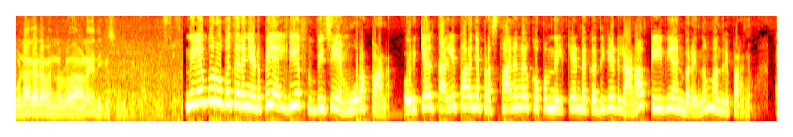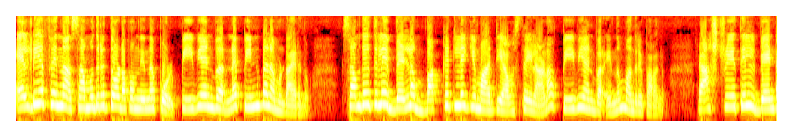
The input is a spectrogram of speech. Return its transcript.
ഗുണകരമെന്നുള്ളതാണ് എനിക്ക് സൂചിപ്പിക്കാൻ നിലമ്പൂർ ഉപതെരഞ്ഞെടുപ്പിൽ എൽ ഡി എഫ് വിജയം ഉറപ്പാണ്. ഒരിക്കൽ തള്ളിപ്പറഞ്ഞ പ്രസ്ഥാനങ്ങൾക്കൊപ്പം നിൽക്കേണ്ട ഗതികേടിലാണ് പി വി അൻവർ എന്നും മന്ത്രി പറഞ്ഞു. എൽ ഡി എഫ് എന്ന സമുദ്രത്തോടൊപ്പം നിന്നപ്പോൾ പി വി അൻവറിന് പിൻബലമുണ്ടായിരുന്നു. സമുദ്രത്തിലെ വെള്ളം ബക്കറ്റിലേക്ക് മാറ്റിയ അവസ്ഥയിലാണ് പി വി അൻവർ എന്നും മന്ത്രി പറഞ്ഞു. രാഷ്ട്രീയത്തിൽ വേണ്ട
